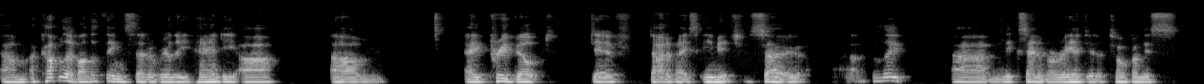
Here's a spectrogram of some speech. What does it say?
Um, a couple of other things that are really handy are um, a pre-built dev database image. So I believe um, Nick Santamaria did a talk on this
